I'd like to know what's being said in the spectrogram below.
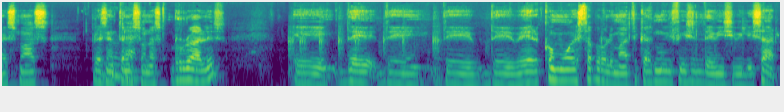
es más presente en las zonas rurales, eh, de, de, de, de ver cómo esta problemática es muy difícil de visibilizar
